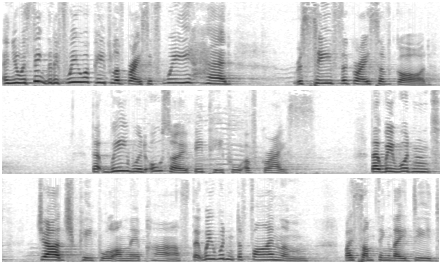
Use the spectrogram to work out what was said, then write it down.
And you would think that if we were people of grace, if we had received the grace of God, that we would also be people of grace. That we wouldn't judge people on their past, that we wouldn't define them by something they did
